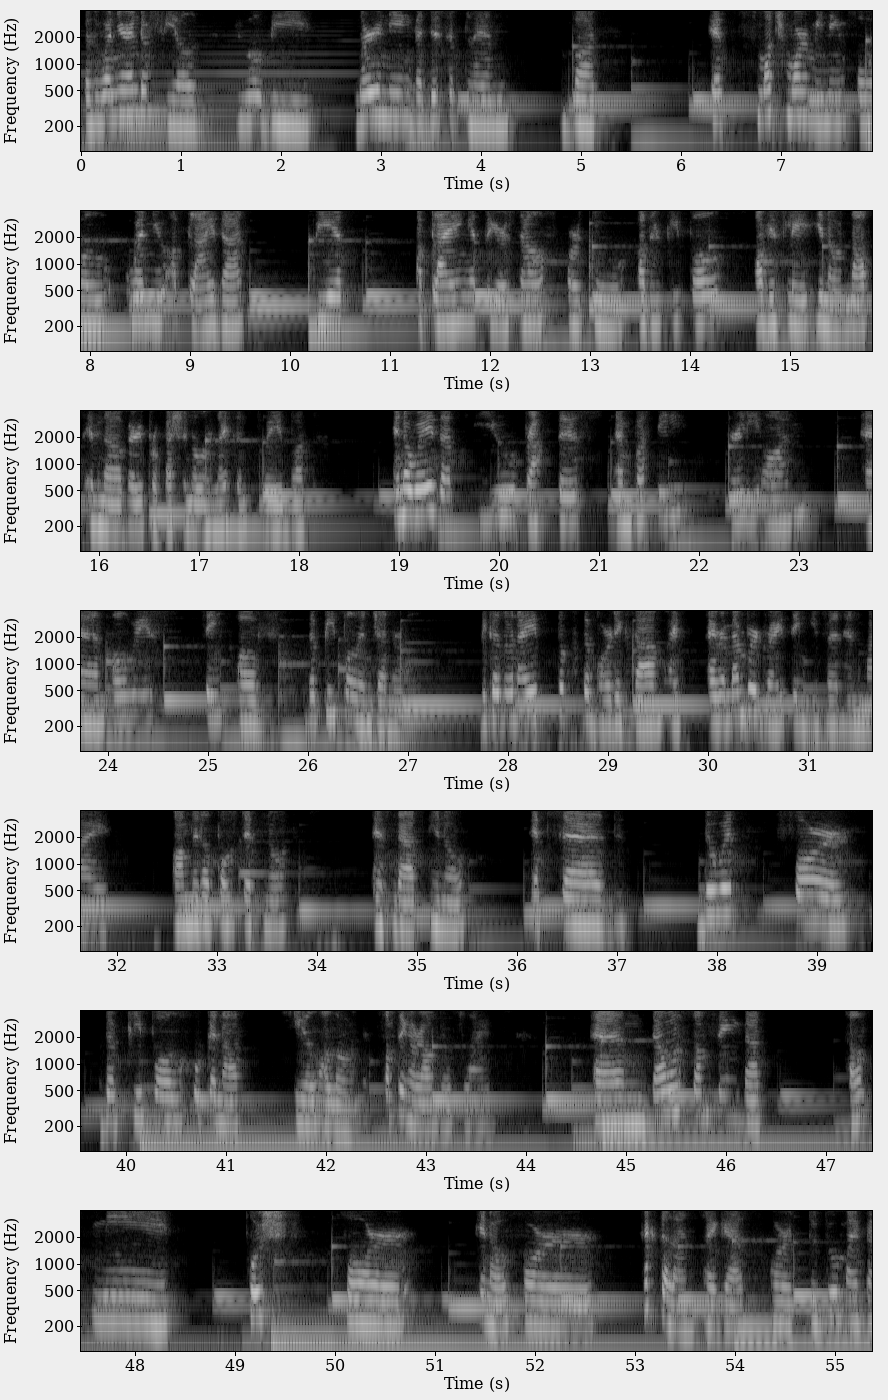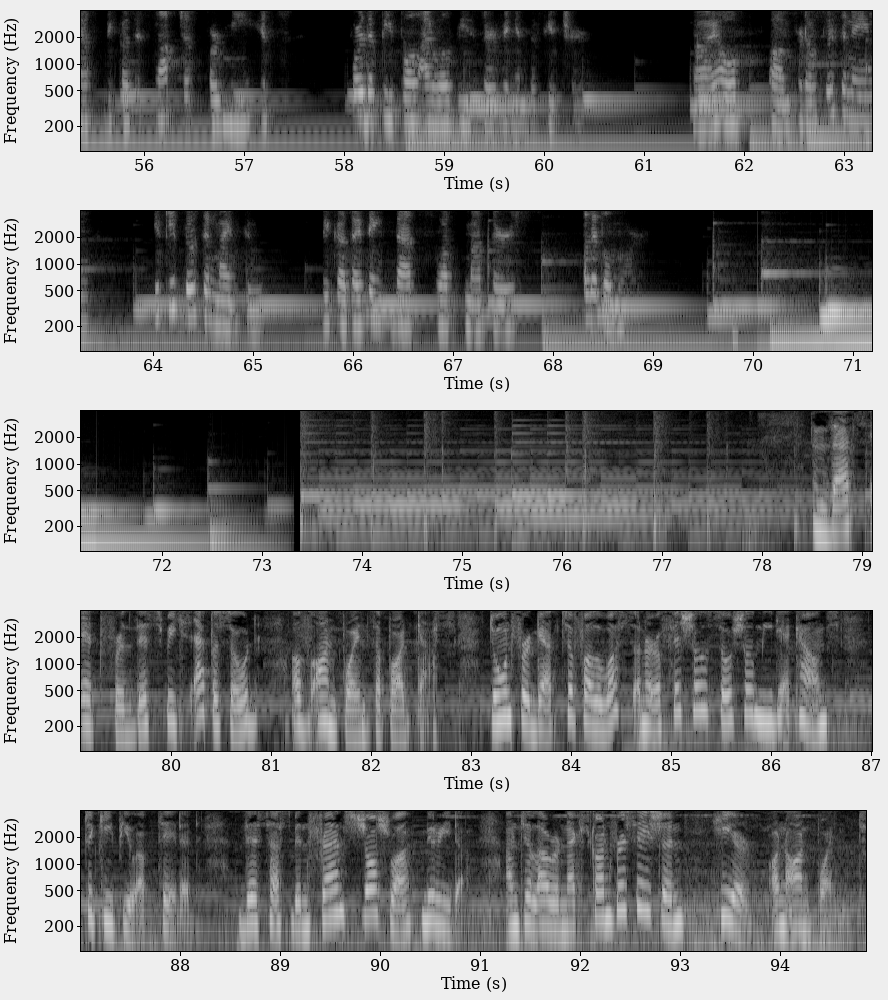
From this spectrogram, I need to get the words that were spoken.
Because when you're in the field you will be learning the discipline but it's much more meaningful when you apply that be it applying it to yourself or to other people. Obviously you know not in a very professional or licensed way but in a way that you practice empathy early on and always think of the people in general because when i took the board exam i, I remembered writing even in my um, little post-it notes is that you know it said do it for the people who cannot heal alone. It's something around those lines. And that was something that helped me push for, you know, for excellence, I guess, or to do my best because it's not just for me, it's for the people I will be serving in the future. So I hope um, for those listening, you keep those in mind too, because I think that's what matters a little more. That's it for this week's episode of On Point the podcast. Don't forget to follow us on our official social media accounts to keep you updated. This has been Franz Joshua Mirida. Until our next conversation here on On Point.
